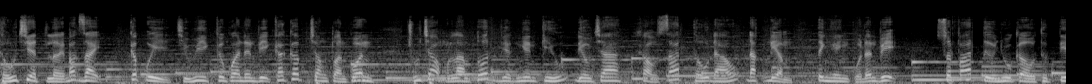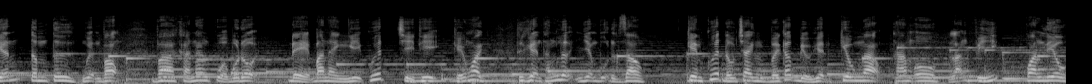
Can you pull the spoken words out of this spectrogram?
Thấu triệt lời bác dạy, cấp ủy, chỉ huy cơ quan đơn vị các cấp trong toàn quân, chú trọng làm tốt việc nghiên cứu, điều tra, khảo sát thấu đáo đặc điểm, tình hình của đơn vị, xuất phát từ nhu cầu thực tiễn, tâm tư, nguyện vọng và khả năng của bộ đội để ban hành nghị quyết, chỉ thị, kế hoạch thực hiện thắng lợi nhiệm vụ được giao kiên quyết đấu tranh với các biểu hiện kiêu ngạo, tham ô, lãng phí, quan liêu,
